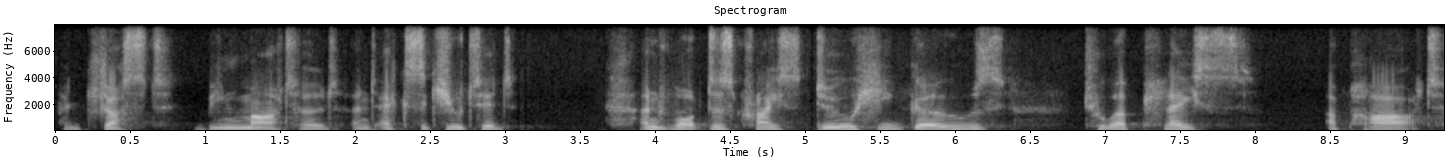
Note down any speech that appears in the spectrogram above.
had just been martyred and executed. And what does Christ do? He goes to a place apart.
